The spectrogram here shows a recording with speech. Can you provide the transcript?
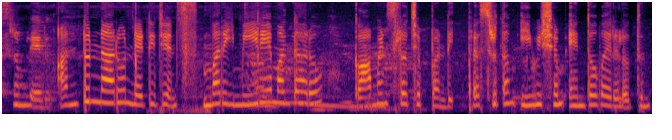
అవసరం లేదు. అంటున్నారు నెటిజన్స్. మరి మీరేమంటారో? కామెంట్స్లో చెప్పండి. ప్రస్తుతం ఈ విషయం ఎంతో వైరల్ అవుతుంది.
